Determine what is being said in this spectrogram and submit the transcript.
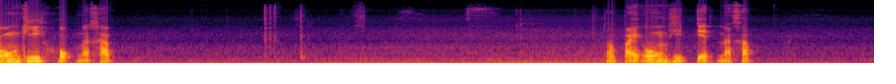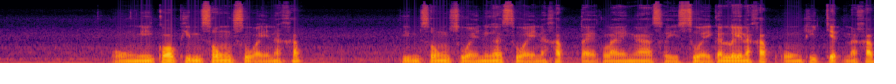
องค์ที่หกนะครับ ต่อไปองค์ที่เจ็ดนะครับ องค์นี้ก็พิมพ์ทรงสวยนะครับ พิมพ์ทรงสวยเนื้อสวยนะครับ แตกลายงาสวยๆกันเลยนะครับ องค์ที่เจ็ดนะครับ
